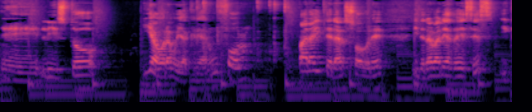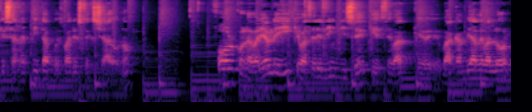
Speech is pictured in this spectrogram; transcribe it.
Eh, listo. Y ahora voy a crear un for para iterar sobre, iterar varias veces y que se repita pues varios text shadow, ¿no? For con la variable i que va a ser el índice que se va, que va a cambiar de valor,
